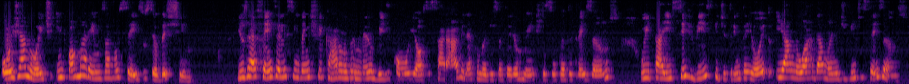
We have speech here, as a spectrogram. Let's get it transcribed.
Hoje à noite informaremos a vocês o seu destino. E os reféns eles se identificaram no primeiro vídeo como Yossi Sarabi, né, como eu disse anteriormente, de 53 anos, o Itaí Sirviski, de 38, e a Noah Argamani, de 26 anos.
